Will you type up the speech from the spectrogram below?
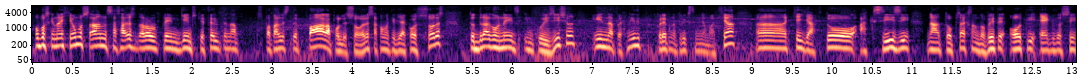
Όπως και να έχει όμως, αν σας αρέσουν τα role playing games και θέλετε να σπαταλήσετε πάρα πολλές ώρες, ακόμα και 200 ώρες, το Dragon Age Inquisition είναι ένα παιχνίδι που πρέπει να του ρίξετε μια ματιά και γι' αυτό αξίζει να το ψάξετε να το βρείτε ό,τι έκδοση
